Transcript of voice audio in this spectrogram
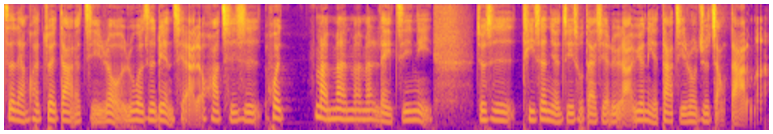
这两块最大的肌肉，如果是练起来的话，其实会慢慢慢慢累积你，就是提升你的基础代谢率啦，因为你的大肌肉就长大了嘛。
